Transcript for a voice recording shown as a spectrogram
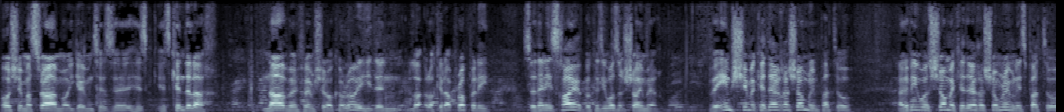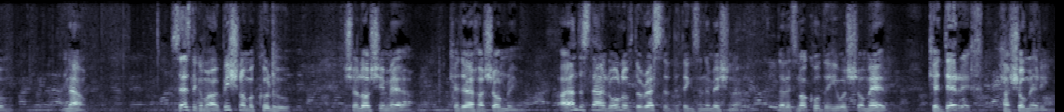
or shemasram, or he gave him to his, uh, his, his kinderlach, he didn't look it up properly. So then he's hired because he wasn't shomer. And if he was shomer kederach hashomrim, it's patur. Now, says the Gemara, Bishlam akulhu shalosh shimer kederach hashomrim. I understand all of the rest of the things in the Mishnah that it's not called that he was shomer kederich hashomerim.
